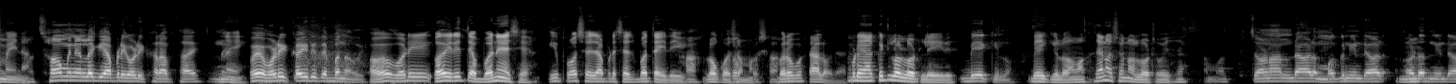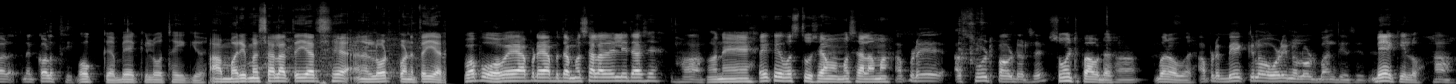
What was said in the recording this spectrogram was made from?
મહિના. છ મહિના લગી આપણી વડી ખરાબ થાય નહીં. હવે વડી કઈ રીતે બનાવવી હવે વડી કઈ રીતે બને છે એ પ્રોસેસ આપણે સહેજ બતાવી દેવી લોકો સમક્ષ. બરોબર? ચાલો ત્યારે. આપણે આ કેટલો લોટ લઈ રહી બે કિલો. બે કિલો. આમાં શેનો શેનો લોટ હોય છે? આમાં ચણાની દાળ મગની દાળ અડદની દાળ અને કળથી. ઓકે બે કિલો થઈ ગયો. આ મરી મસાલા તૈયાર છે અને લોટ પણ તૈયાર બાપુ હવે આપણે આ બધા મસાલા લઈ લીધા છે. હા. અને કઈ કઈ વસ્તુ છે આમાં મસાલામાં? આપણે આ સૂંઠ પાવડર છે. સૂંઠ પાવડર હા. બરોબર. આપણે બે કિલો વડીનો લોટ બાંધીએ છીએ. બે કિલો? હા.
